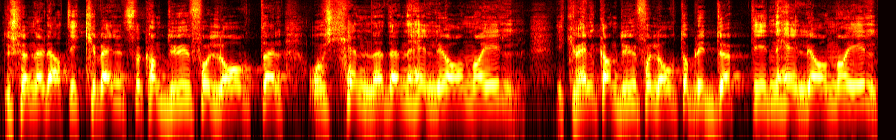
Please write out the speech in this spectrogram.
Du skjønner det at i kveld så kan du få lov til å kjenne Den hellige ånd og ild. I kveld kan du få lov til å bli døpt i Den hellige ånd og ild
